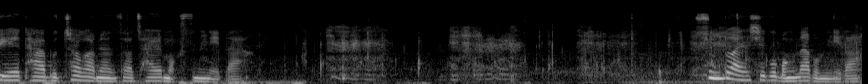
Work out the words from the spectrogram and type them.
귀에 다 묻혀가면서 잘 먹습니다. 숨도 안 쉬고 먹나 봅니다.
